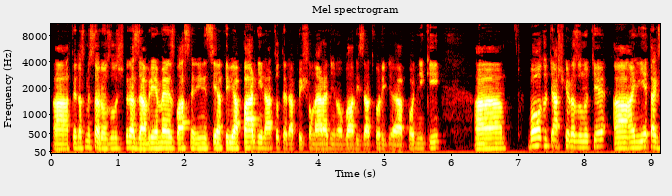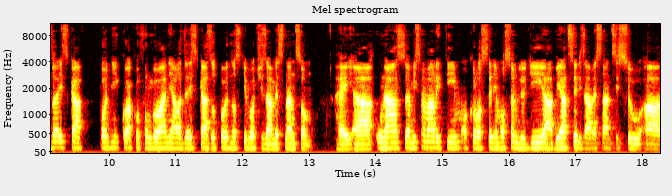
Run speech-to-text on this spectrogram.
A teda sme sa rozhodli, že teraz zavrieme z vlastnej iniciatívy a pár dní na to teda prišlo naradenie vlády zatvoriť uh, podniky. A, bolo to ťažké rozhodnutie a ani nie tak z hľadiska podniku ako fungovania, ale z hľadiska zodpovednosti voči zamestnancom. Hej, a u nás, my sme mali tým okolo 7-8 ľudí a viacerí zamestnanci sú a,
